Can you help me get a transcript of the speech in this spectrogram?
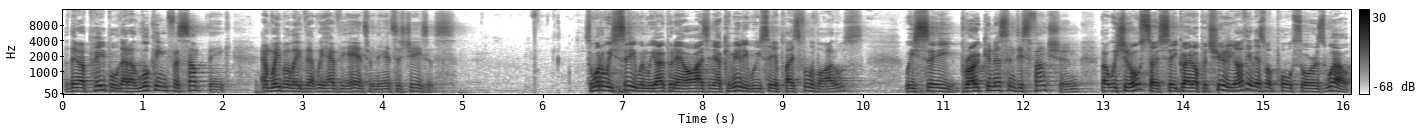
That there are people that are looking for something, and we believe that we have the answer, and the answer is Jesus. So, what do we see when we open our eyes in our community? We see a place full of idols. We see brokenness and dysfunction, but we should also see great opportunity. And I think that's what Paul saw as well.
